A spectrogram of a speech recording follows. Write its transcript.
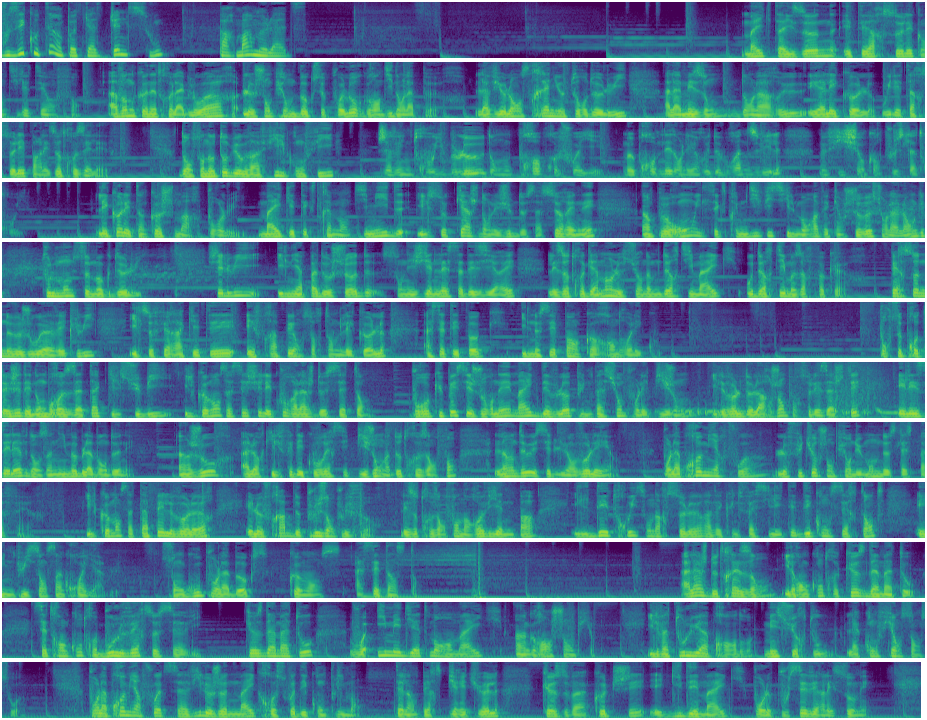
Vous écoutez un podcast Gensu par Marmelades. Mike Tyson était harcelé quand il était enfant. Avant de connaître la gloire, le champion de boxe poids lourd grandit dans la peur. La violence règne autour de lui, à la maison, dans la rue et à l'école où il est harcelé par les autres élèves. Dans son autobiographie, il confie J'avais une trouille bleue dans mon propre foyer. Me promener dans les rues de Brownsville me fichait encore plus la trouille. L'école est un cauchemar pour lui. Mike est extrêmement timide, il se cache dans les jupes de sa sœur aînée, un peu rond, il s'exprime difficilement avec un cheveu sur la langue, tout le monde se moque de lui. Chez lui, il n'y a pas d'eau chaude, son hygiène laisse à désirer, les autres gamins le surnomment Dirty Mike ou Dirty Motherfucker. Personne ne veut jouer avec lui, il se fait raqueter et frapper en sortant de l'école. À cette époque, il ne sait pas encore rendre les coups. Pour se protéger des nombreuses attaques qu'il subit, il commence à sécher les cours à l'âge de 7 ans. Pour occuper ses journées, Mike développe une passion pour les pigeons, il vole de l'argent pour se les acheter et les élève dans un immeuble abandonné. Un jour, alors qu'il fait découvrir ses pigeons à d'autres enfants, l'un d'eux essaie de lui en voler un. Pour la première fois, le futur champion du monde ne se laisse pas faire. Il commence à taper le voleur et le frappe de plus en plus fort. Les autres enfants n'en reviennent pas, il détruit son harceleur avec une facilité déconcertante et une puissance incroyable. Son goût pour la boxe commence à cet instant. À l'âge de 13 ans, il rencontre Cus D'Amato. Cette rencontre bouleverse sa vie. Cus D'Amato voit immédiatement en Mike un grand champion. Il va tout lui apprendre, mais surtout la confiance en soi. Pour la première fois de sa vie, le jeune Mike reçoit des compliments. Tel un père spirituel, Cus va coacher et guider Mike pour le pousser vers les sommets.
